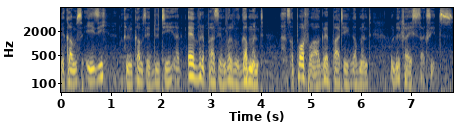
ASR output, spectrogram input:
becomes easy and becomes a duty that every person involved with government and support for our great party government will make sure it succeeds.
